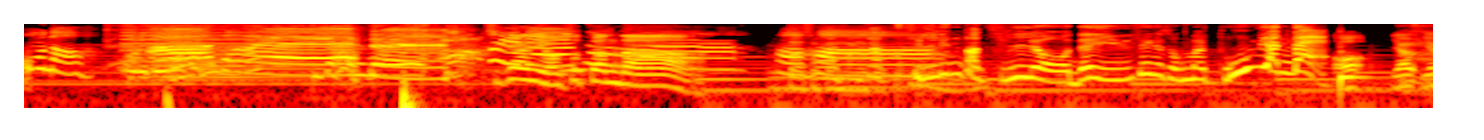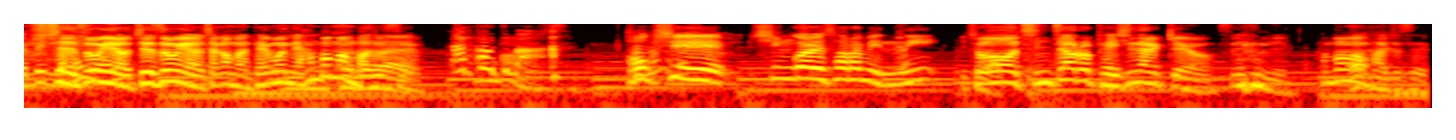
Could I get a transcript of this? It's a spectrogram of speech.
어머나 우리 아, 네. 시간이 없었단다. 나 질린다 질려. 내 인생에 정말 도움이 안 돼. 어, 죄송해요 죄송해요 잠깐만 대모님 한 번만 그래. 봐주세요 따라오지 마. 혹시 신고할 사람이 있니? 저 진짜로 배신할게요 수녀님 한 번만 어? 봐주세요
